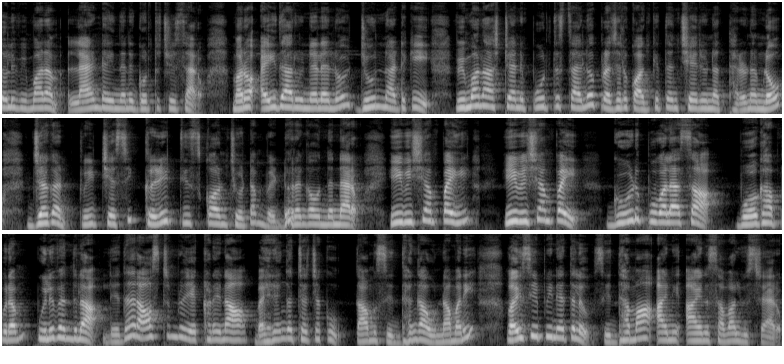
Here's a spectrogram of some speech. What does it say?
తొలి విమానం ల్యాండ్ అయిందని గుర్తు చేశారు. మరో ఐదారు నెలల్లో జూన్ నాటికి విమానాశ్రయాన్ని పూర్తి స్థాయిలో ప్రజలకు అంకితం చేయనున్న తరుణంలో జగన్ ట్వీట్ చేసి క్రెడిట్ తీసుకోవాలని చూడటం విడ్డూరంగా ఉందన్నారు. ఈ విషయంపై ఈ విషయంపై గూడు పువలాస భోగాపురం పులివెందుల లేదా రాష్ట్రంలో ఎక్కడైనా బహిరంగ చర్చకు తాము సిద్ధంగా ఉన్నామని వైసీపీ నేతలు సిద్ధమా అని ఆయన సవాల్ విసిరారు.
